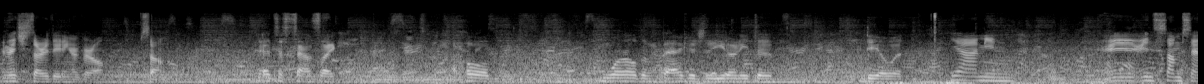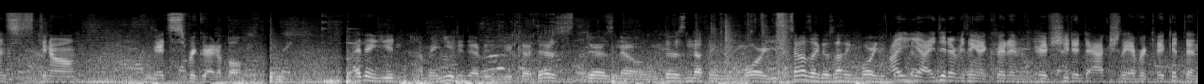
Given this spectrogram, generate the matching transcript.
And then she started dating a girl. So It just sounds like a whole world of baggage that you don't need to deal with. yeah, I mean, in, in some sense, you know, it's regrettable. I think you. I mean, you did everything you could. There's, there's no, there's nothing more. You, it sounds like there's nothing more you. Could I yeah, I did everything I could, and if she didn't actually ever kick it, then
